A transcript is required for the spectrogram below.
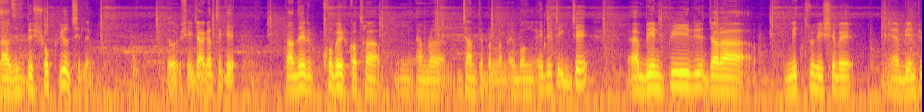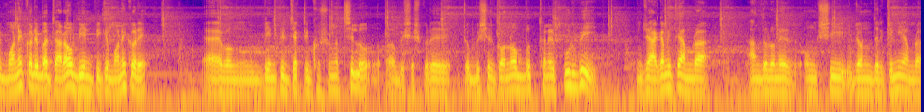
রাজনীতিতে সক্রিয় ছিলেন। তো সেই জায়গা থেকে তাদের ক্ষোভের কথা আমরা জানতে পারলাম এবং এটা ঠিক যে বিএনপির যারা মিত্র হিসেবে বিএনপি মনে করে বা যারাও বিএনপিকে মনে করে এবং বিএনপির যে একটি ঘোষণা ছিল বিশেষ করে চব্বিশের গণ অভ্যুত্থানের পূর্বেই যে আগামীতে আমরা আন্দোলনের অংশীজনদেরকে নিয়ে আমরা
